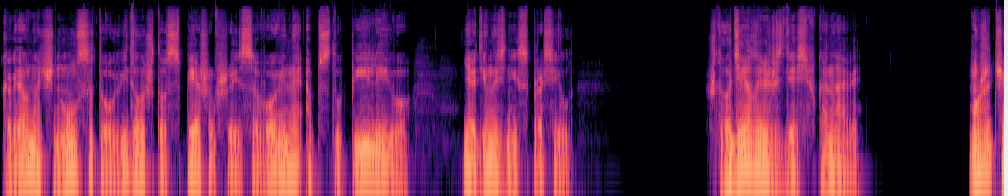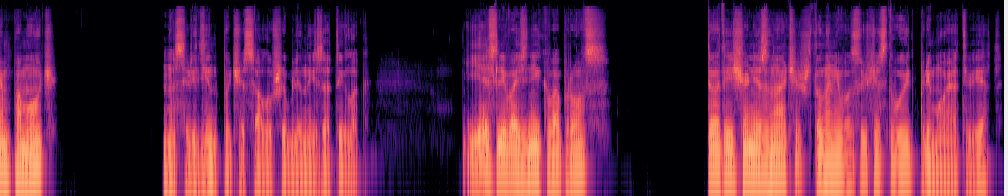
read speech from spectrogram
Когда он очнулся, то увидел, что спешившиеся воины обступили его, и один из них спросил, «Что делаешь здесь, в канаве? Может, чем помочь?» Насредин почесал ушибленный затылок. Если возник вопрос, то это еще не значит, что на него существует прямой ответ.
